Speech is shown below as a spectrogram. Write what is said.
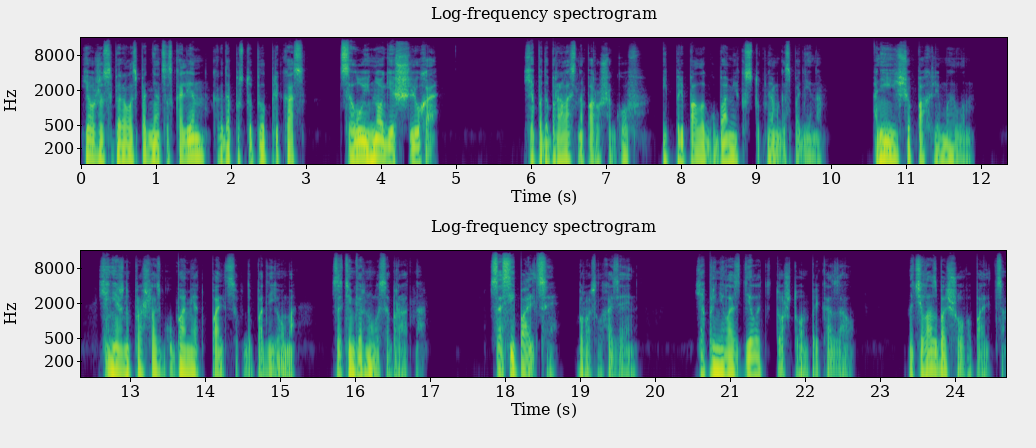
Я уже собиралась подняться с колен, когда поступил приказ «Целуй ноги, шлюха!». Я подобралась на пару шагов и припала губами к ступням господина. Они еще пахли мылом. Я нежно прошлась губами от пальцев до подъема, затем вернулась обратно. «Соси пальцы!» — бросил хозяин. Я принялась делать то, что он приказал. Начала с большого пальца,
